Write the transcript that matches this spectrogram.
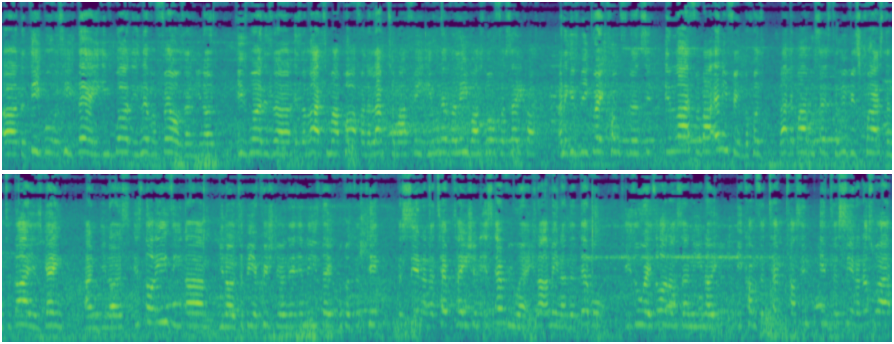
uh, the deep waters. He's there. His word is never fails. And you know, His word is a is a light to my path and a lamp to my feet. He will never leave us nor forsake us. And it gives me great confidence in, in life about anything because, like the Bible says, to live is Christ and to die is gain. And you know, it's, it's not easy, um, you know, to be a Christian in, in these days because the, t- the sin and the temptation is everywhere. You know what I mean? And the devil, he's always on us, and you know, he, he comes to tempt us in, into sin, and that's why,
